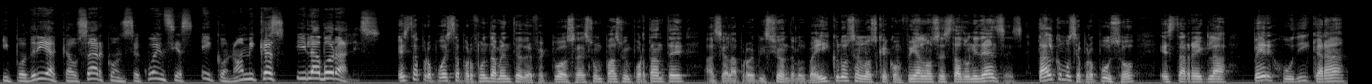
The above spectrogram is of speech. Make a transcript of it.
y podría causar consecuencias económicas y laborales. Esta propuesta profundamente defectuosa es un paso importante hacia la prohibición de los vehículos en los que confían los estadounidenses. Tal como se propuso, esta regla perjudicará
